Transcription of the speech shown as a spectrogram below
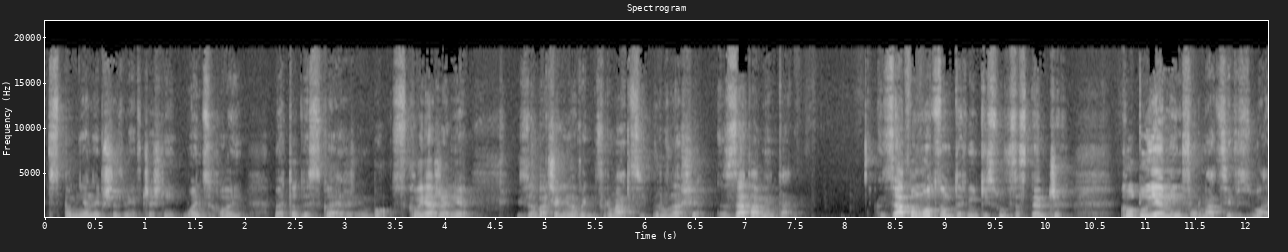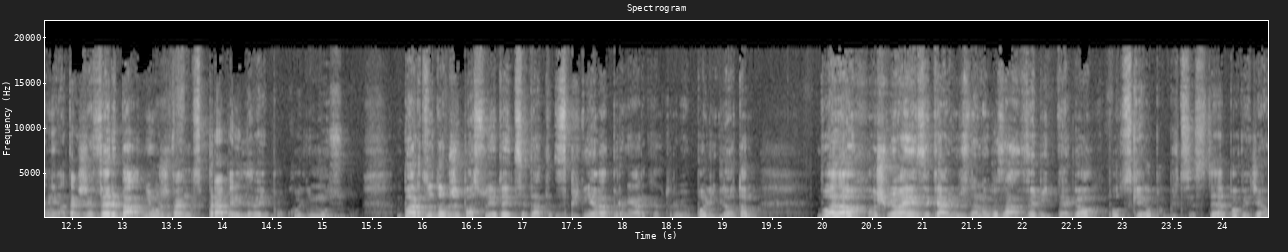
wspomnianej przez mnie wcześniej łańcuchowej metody skojarzeń, bo skojarzenie i zobaczenie nowej informacji równa się zapamiętaniu. Za pomocą techniki słów zastępczych kodujemy informacje wizualnie, a także werbalnie, używając prawej i lewej półkuli mózgu. Bardzo dobrze pasuje tutaj cytat Zbigniewa Broniarka, który był poliglotą. Władał ośmioma językami, uznano go za wybitnego polskiego publicystę. Powiedział,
